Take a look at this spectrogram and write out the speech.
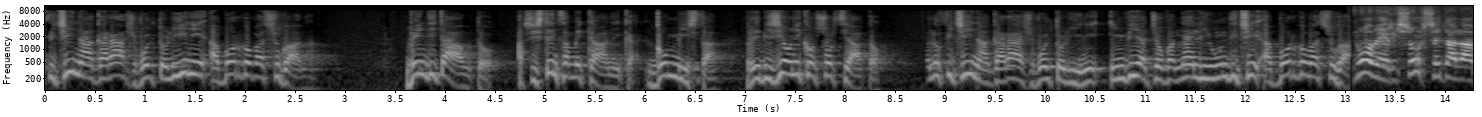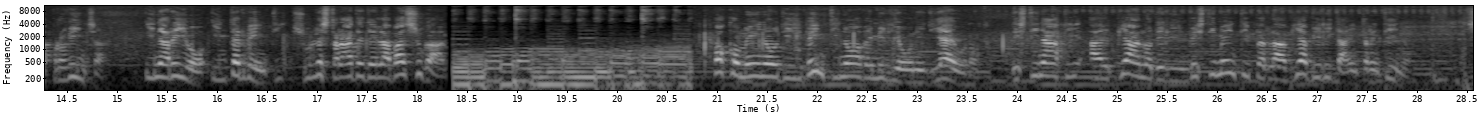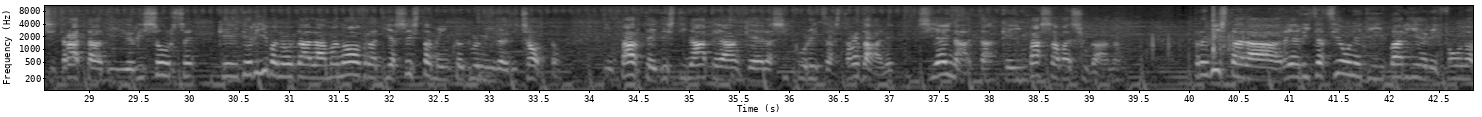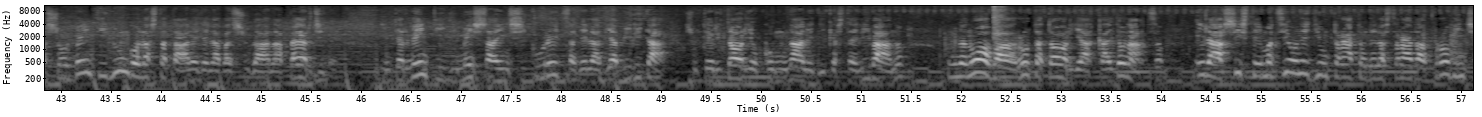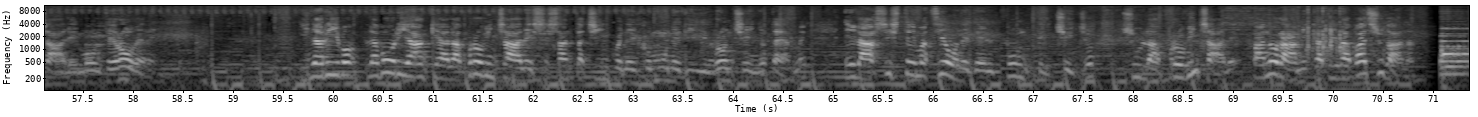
Officina Garage Voltolini a Borgo Valsugana. Vendita auto, assistenza meccanica, gommista, revisioni consorziato. All'officina Garage Voltolini in via Giovannelli 11 a Borgo Valsugana. Nuove risorse dalla provincia. In arrivo interventi sulle strade della Valsugana. Poco meno di 29 milioni di euro destinati al piano degli investimenti per la viabilità in Trentino. Si tratta di risorse che derivano dalla manovra di assestamento 2018, in parte destinate anche alla sicurezza stradale sia in alta che in bassa Valsugana. Prevista la realizzazione di barriere fonoassorbenti lungo la statale della Valsugana Pergine, interventi di messa in sicurezza della viabilità sul territorio comunale di Castellivano, una nuova rotatoria a Caldonazzo e la sistemazione di un tratto della strada provinciale Monte Rovere. In arrivo lavori anche alla provinciale 65 nel comune di Roncegno Terme e la sistemazione del ponte Ceggio sulla provinciale panoramica della Valsugana.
